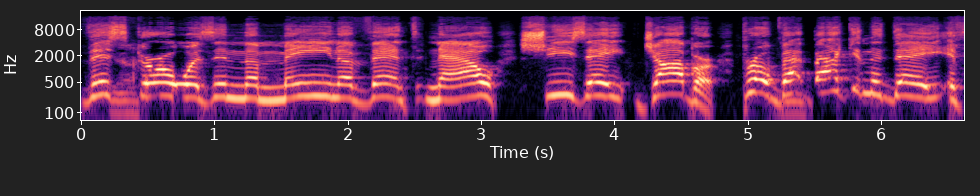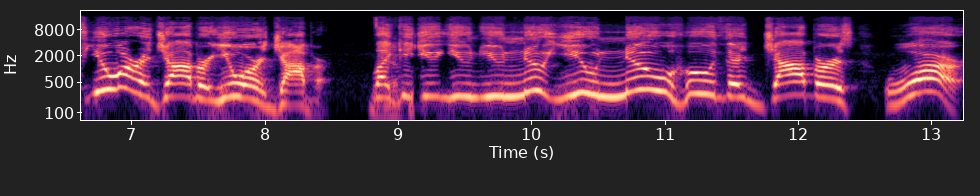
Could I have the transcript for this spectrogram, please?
This yeah. girl was in the main event. Now she's a jobber. Bro, back back in the day, if you were a jobber, you were a jobber. Like you you you knew you knew who the jobbers were.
